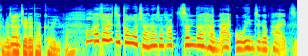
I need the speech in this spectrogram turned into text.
可能 他觉得他可以吧，他就一直跟我强调说他真的很爱无印这个牌子。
